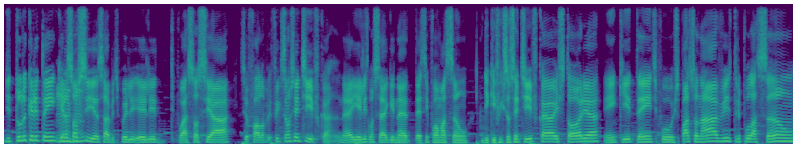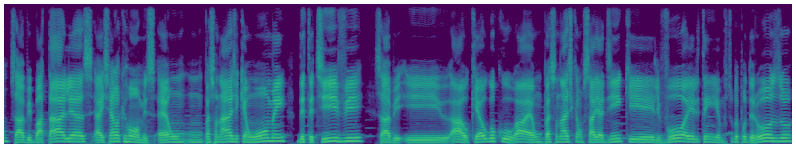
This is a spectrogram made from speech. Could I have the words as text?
de tudo que ele tem, que uhum. ele associa, sabe? Tipo, ele, ele tipo, associar, se eu falo ficção científica, né? E ele consegue, né, ter essa informação de que ficção científica é a história em que tem, tipo, espaçonave, tripulação, sabe? Batalhas. Aí Sherlock Holmes é um, um personagem que é um homem, detetive, sabe? E, ah, o que é o Goku? Ah, é um personagem que é um Saiyajin que ele voa e ele tem, é super poderoso.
